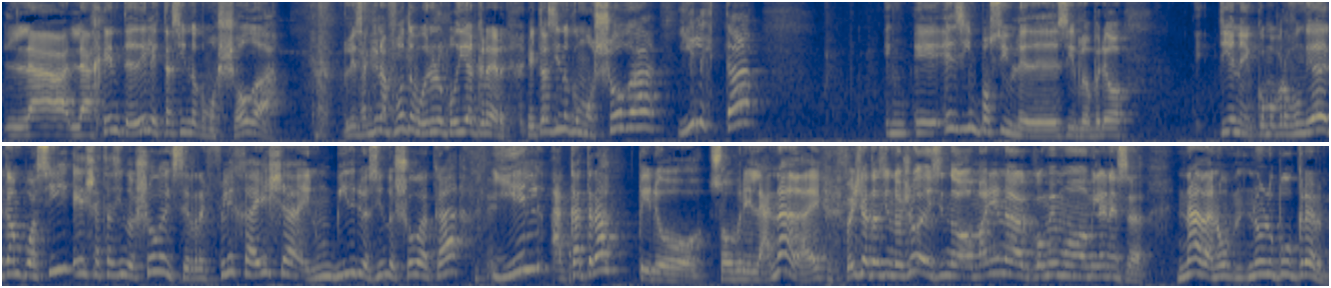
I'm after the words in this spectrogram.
la, la gente de él está haciendo como yoga. Le saqué una foto porque no lo podía creer. Está haciendo como yoga y él está... en- eh, es imposible de decirlo, pero tiene como profundidad de campo así, ella está haciendo yoga y se refleja ella en un vidrio haciendo yoga acá y él acá atrás, pero sobre la nada, ¿eh? Pero ella está haciendo yoga diciendo, mañana comemos milanesa. Nada, no, no lo puedo creer.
